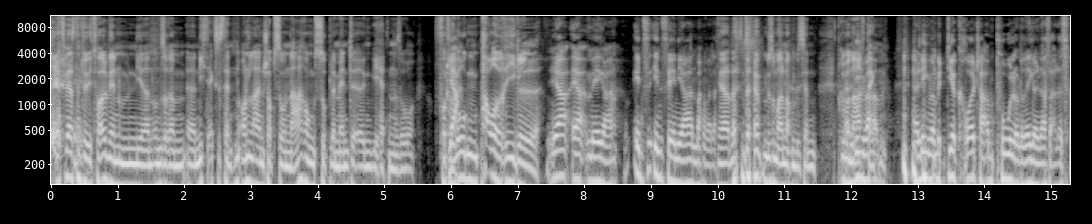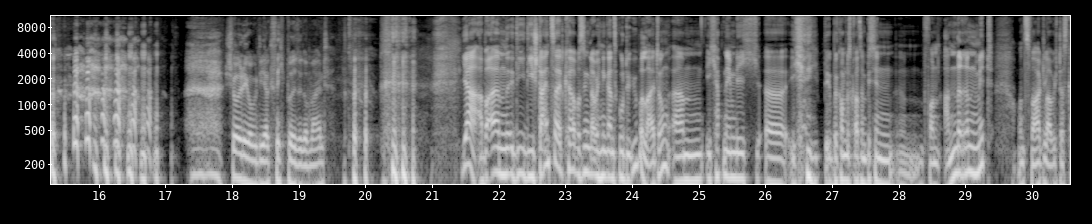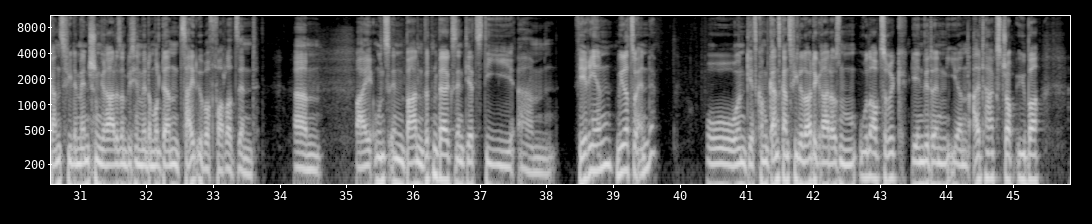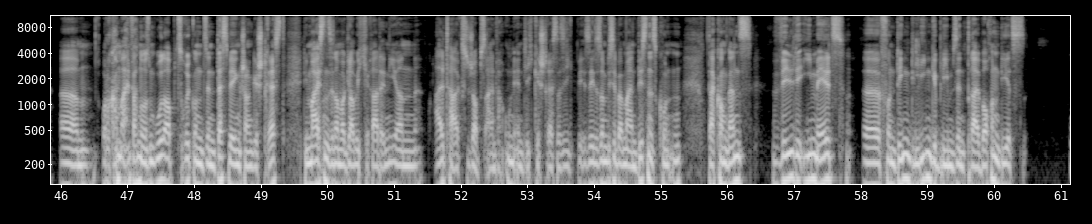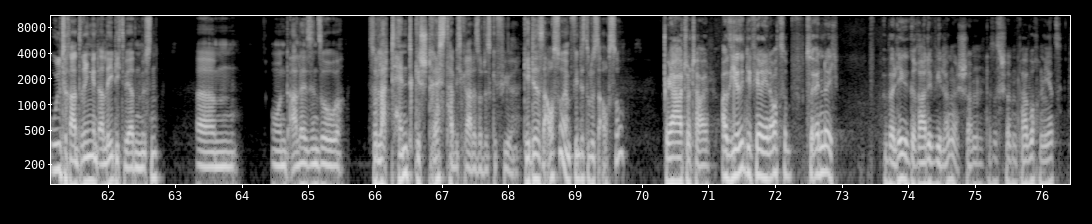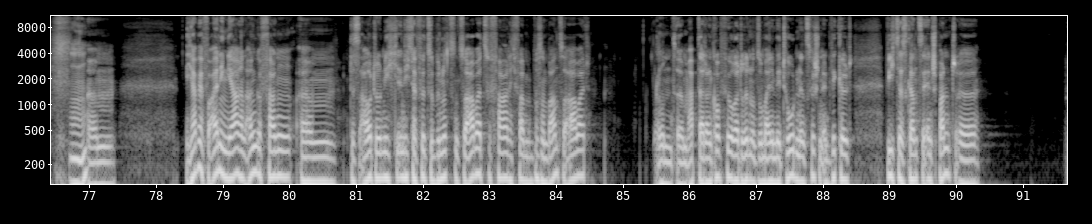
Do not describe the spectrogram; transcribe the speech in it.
Jetzt wäre es natürlich toll, wenn wir in unserem äh, nicht existenten Online-Shop so Nahrungssupplemente irgendwie hätten, so Fotologen-Powerriegel. Ja, ja, mega. In, in zehn Jahren machen wir das. Ja, da, da müssen wir noch ein bisschen drüber Dann nachdenken. am, dann liegen wir mit dir Kräuter am Pool und regeln das alles. Entschuldigung, Dirk, ist nicht böse gemeint. Ja, aber ähm, die, die Steinzeitkörper sind, glaube ich, eine ganz gute Überleitung. Ähm, ich habe nämlich, äh, ich, ich bekomme das gerade so ein bisschen ähm, von anderen mit. Und zwar glaube ich, dass ganz viele Menschen gerade so ein bisschen mit der modernen Zeit überfordert sind. Ähm, bei uns in Baden-Württemberg sind jetzt die ähm, Ferien wieder zu Ende. Und jetzt kommen ganz, ganz viele Leute gerade aus dem Urlaub zurück, gehen wieder in ihren Alltagsjob über ähm, oder kommen einfach nur aus dem Urlaub zurück und sind deswegen schon gestresst. Die meisten sind aber, glaube ich, gerade in ihren Alltagsjobs einfach unendlich gestresst. Also ich sehe das so ein bisschen bei meinen Businesskunden. Da kommen ganz wilde E-Mails äh, von Dingen, die liegen geblieben sind, drei Wochen, die jetzt ultra dringend erledigt werden müssen. Ähm, und alle sind so, so latent gestresst, habe ich gerade so das Gefühl. Geht dir das auch so? Empfindest du das auch so? Ja, total. Also hier sind die Ferien auch zu, zu Ende. Ich überlege gerade, wie lange schon. Das ist schon ein paar Wochen jetzt. Mhm. Ähm, ich habe ja vor einigen Jahren angefangen, ähm, das Auto nicht, nicht dafür zu benutzen, zur Arbeit zu fahren. Ich fahre mit Bus und Bahn zur Arbeit und ähm, habe da dann Kopfhörer drin und so meine Methoden inzwischen entwickelt, wie ich das Ganze entspannt, äh,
